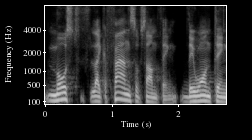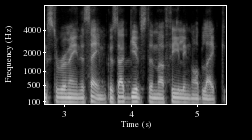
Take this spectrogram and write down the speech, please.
most like fans of something they want things to remain the same because that gives them a feeling of like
